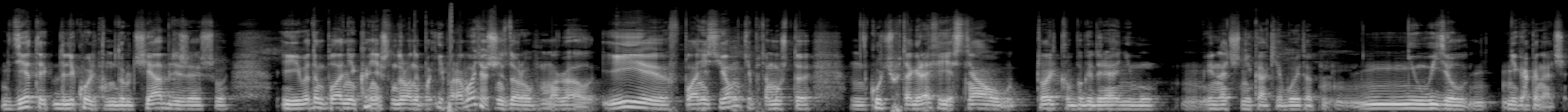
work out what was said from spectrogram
где ты, далеко ли там до ручья ближайшего. И в этом плане, конечно, дрон и по работе очень здорово помогал, и в плане съемки, потому что кучу фотографий я снял только благодаря нему. Иначе никак я бы это не увидел никак иначе.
